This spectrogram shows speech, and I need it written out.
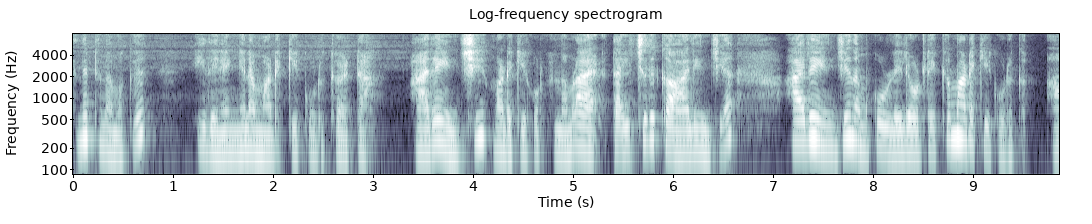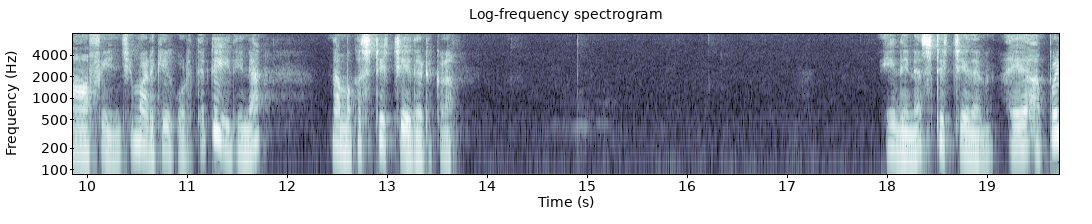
എന്നിട്ട് നമുക്ക് ഇതിനെങ്ങനെ മടക്കി കൊടുക്കുക കേട്ടോ. അര ഇഞ്ച് മടക്കി കൊടുക്കുക. നമ്മൾ തയ്ച്ചത് കാലിഞ്ച് അര ഇഞ്ച് നമുക്ക് ഉള്ളിലോട്ടേക്ക് മടക്കി കൊടുക്കുക ഹാഫ് ഇഞ്ച് മടക്കി കൊടുത്തിട്ട് ഇതിനെ നമുക്ക് സ്റ്റിച്ച് ചെയ്തെടുക്കണം. ഇതിനെ സ്റ്റിച്ച് ചെയ്താണ്. അപ്പോൾ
